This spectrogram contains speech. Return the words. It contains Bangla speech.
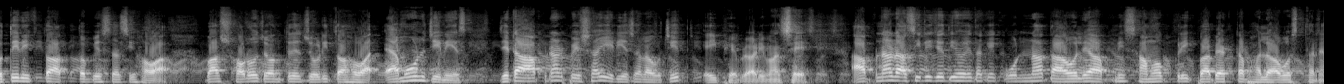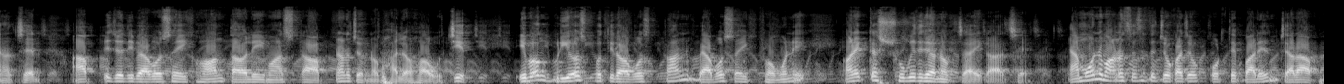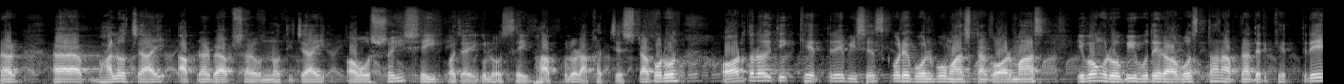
অতিরিক্ত আত্মবিশ্বাসী হওয়া বা ষড়যন্ত্রে জড়িত হওয়া এমন জিনিস যেটা আপনার পেশায় এড়িয়ে চলা উচিত এই ফেব্রুয়ারি মাসে। আপনার রাশিটি যদি হয়ে থাকে কন্যা, তাহলে আপনি সামগ্রিকভাবে একটা ভালো অবস্থানে আছেন। আপনি যদি ব্যবসায়িক হন, তাহলে এই মাসটা আপনার জন্য ভালো হওয়া উচিত। এবং বৃহস্পতির অবস্থান ব্যবসায়িক ভ্রমণে অনেকটা সুবিধাজনক জায়গা আছে। এমন মানুষের সাথে যোগাযোগ করতে পারেন যারা আপনার ভালো চাই আপনার ব্যবসার উন্নতি চাই অবশ্যই সেই পর্যায়গুলো, সেই ভাবগুলো রাখার চেষ্টা করুন। অর্থনৈতিক ক্ষেত্রে বিশেষ করে বলব মাসটা গড় মাস এবং রবি বুধের অবস্থান আপনাদের ক্ষেত্রে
